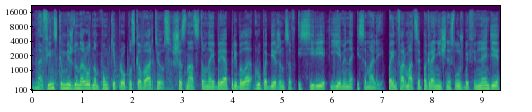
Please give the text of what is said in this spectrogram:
На финском международном пункте пропуска в Артиус 16 ноября прибыла группа беженцев из Сирии, Йемена и Сомали. По информации пограничной службы Финляндии,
